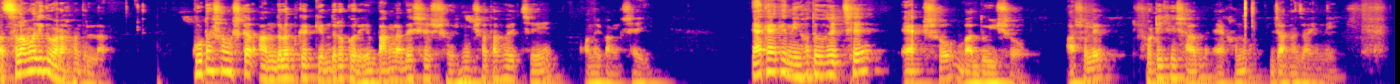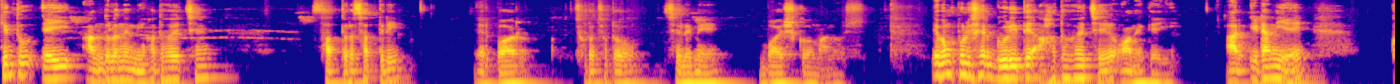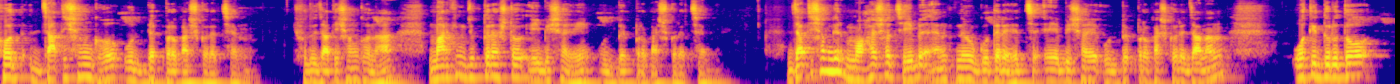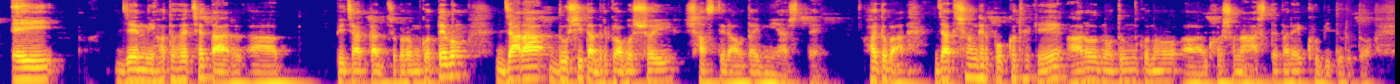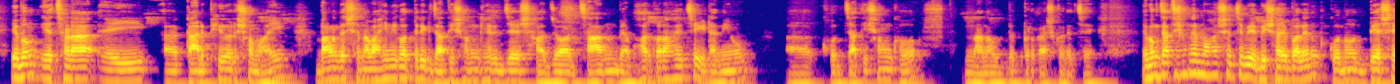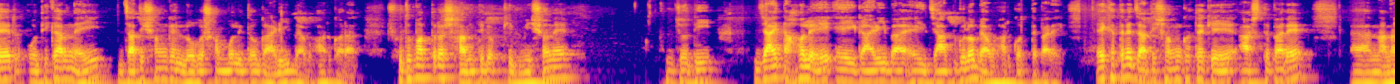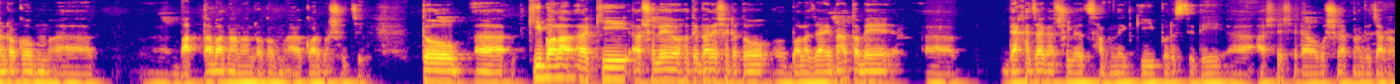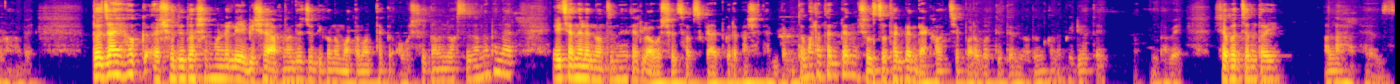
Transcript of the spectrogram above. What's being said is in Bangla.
আসসালামু আলাইকুম রহমতুল্লাহ। কোটা সংস্কার আন্দোলনকে কেন্দ্র করে বাংলাদেশের সহিংসতা হয়েছে অনেকাংশেই। একে একে নিহত হয়েছে একশো বা দুইশো। আসলে সঠিক হিসাব এখনও জানা যায়নি। কিন্তু এই আন্দোলনে নিহত হয়েছে ছাত্রছাত্রী, এরপর ছোট ছোট ছেলে মেয়ে, বয়স্ক মানুষ এবং পুলিশের গুলিতে আহত হয়েছে অনেকেই। আর এটা নিয়ে খোদ জাতিসংঘ উদ্বেগ প্রকাশ করেছেন। শুধু জাতিসংঘ না, মার্কিন যুক্তরাষ্ট্র এই বিষয়ে উদ্বেগ প্রকাশ করেছেন। জাতিসংঘের মহাসচিব অ্যান্টনিও গুতেরেজ এ বিষয়ে উদ্বেগ প্রকাশ করে জানান, অতি দ্রুত এই যে নিহত হয়েছে তার বিচার কার্যক্রম করতে এবং যারা দোষী তাদেরকে অবশ্যই শাস্তির আওতায় নিয়ে আসতে। হয়তোবা জাতিসংঘের পক্ষ থেকে আরও নতুন কোনো ঘোষণা আসতে পারে খুবই দ্রুত। এবং এছাড়া এই কারফিউর সময় বাংলাদেশ সেনাবাহিনী কর্তৃক জাতিসংঘের যে সাজোয়া যান ব্যবহার করা হয়েছে, এটা নিয়েও খোদ জাতিসংঘ নানা উদ্বেগ প্রকাশ করেছে। এবং জাতিসংঘের মহাসচিব এ বিষয়ে বলেন, কোনো দেশের অধিকার নেই জাতিসংঘের লোগো সম্বলিত গাড়ি ব্যবহার করার। শুধুমাত্র শান্তিরক্ষী মিশনে যদি যায় তাহলে এই গাড়ি বা এই জাতগুলো ব্যবহার করতে পারে। এক্ষেত্রে জাতিসংঘ থেকে আসতে পারে নানান রকম বার্তা বা নানান রকম কর্মসূচি। তো কি বলা কি আসলে হতে পারে সেটা তো বলা যায় না, তবে দেখা যাক আসলে সামনে কি পরিস্থিতি আসে সেটা অবশ্যই আপনাদের জানানো হবে। তো যাই হোক শুধু দর্শক মন্ডলী এই বিষয়ে আপনাদের যদি কোনো মতামত থাকে, অবশ্যই কমেন্ট বক্সে জানাবেন। আর এই চ্যানেলে নতুন হয়ে থাকলে অবশ্যই সাবস্ক্রাইব করে পাশে থাকবেন। তো ভালো থাকবেন, সুস্থ থাকবেন, দেখা হচ্ছে পরবর্তীতে নতুন কোনো ভিডিওতে নতুনভাবে সে পর্যন্তই, আল্লাহ হাফেজ।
